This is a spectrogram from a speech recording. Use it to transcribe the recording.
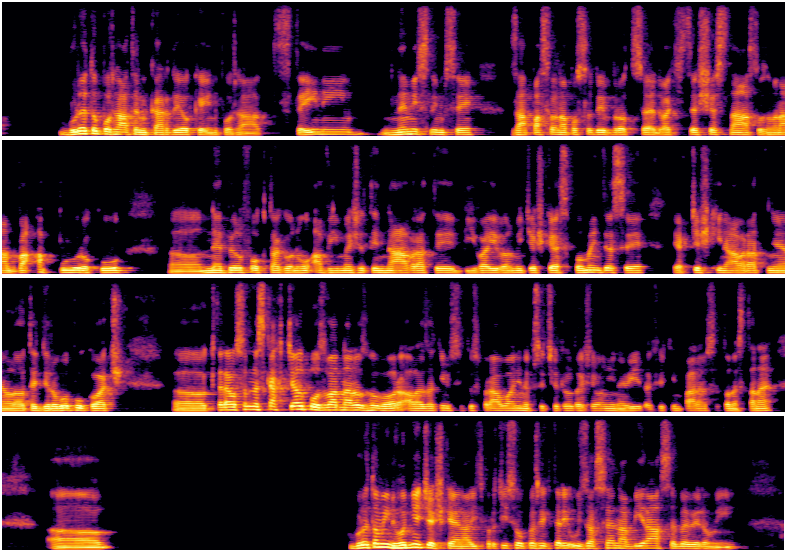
bude to pořád ten cardio Kane pořád stejný, nemyslím si, zápasil naposledy v roce 2016, to znamená dva a půl roku, uh, nebyl v oktagonu a víme, že ty návraty bývají velmi těžké. Vzpomeňte si, jak těžký návrat měl teď Robo Pukovač, uh, kterého jsem dneska chtěl pozvat na rozhovor, ale zatím si tu zprávu ani nepřečetl, takže oni neví, takže tím pádem se to nestane. Bude to mít hodně těžké, navíc proti soupeři, který už zase nabírá sebevědomí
